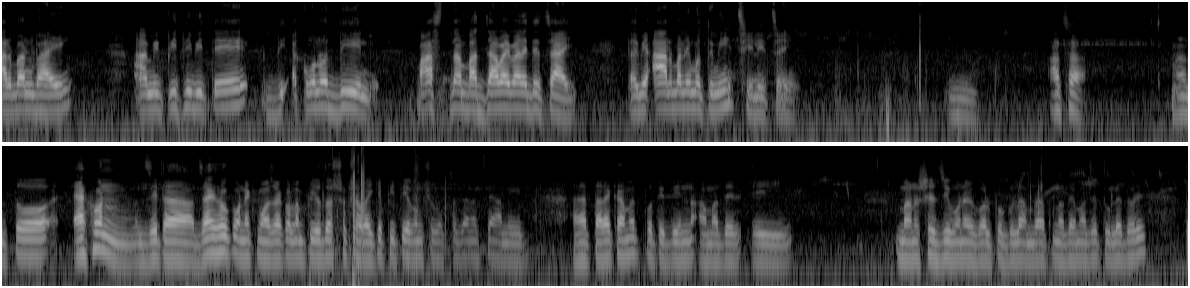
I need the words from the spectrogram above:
আরবান ভাই আমি পৃথিবীতে কোনো দিন পাঁচ নাম্বার জামাই বানাইতে চাই তাই আমি আরবানের মতো আমি ছেলে চাই। আচ্ছা তো এখন যেটা, যাই হোক, অনেক মজা করলাম। প্রিয় দর্শক, সবাইকে প্রীতি এবং শুভেচ্ছা জানাচ্ছি। আমি তারেক আহমেদ। প্রতিদিন আমাদের এই মানুষের জীবনের গল্পগুলো আমরা আপনাদের মাঝে তুলে ধরি। তো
